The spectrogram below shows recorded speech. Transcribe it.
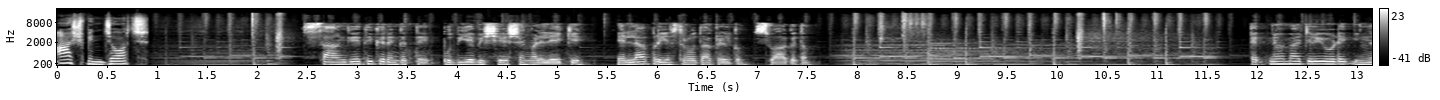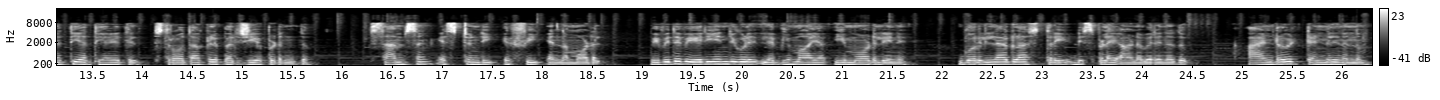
ആശ്വിൻ ജോർജ്. സാങ്കേതിക രംഗത്തെ പുതിയ വിശേഷങ്ങളിലേക്ക് എല്ലാ പ്രിയ ശ്രോതാക്കൾക്കും സ്വാഗതം. ടെക്നോമാറ്റലിയുടെ ഇന്നത്തെ അധ്യായത്തിൽ ശ്രോതാക്കൾ പരിചയപ്പെടുന്നത് Samsung S twenty F E എന്ന മോഡൽ. വിവിധ വേരിയന്റുകളിൽ ലഭ്യമായ ഈ മോഡലിന് ഗൊറില്ല ഗ്ലാസ് ത്രീ ഡിസ്പ്ലേ ആണ് വരുന്നത്. ആൻഡ്രോയിഡ് ടെന്നിൽ നിന്നും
